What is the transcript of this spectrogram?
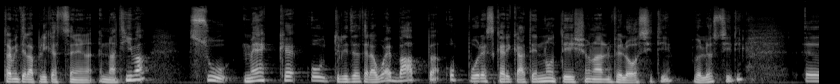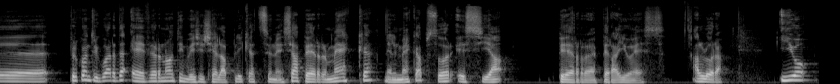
tramite l'applicazione nativa su Mac o utilizzate la web app oppure scaricate Notational Velocity. Velocity. Eh, per quanto riguarda Evernote invece c'è l'applicazione sia per Mac nel Mac App Store e sia per, per iOS. Allora, io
